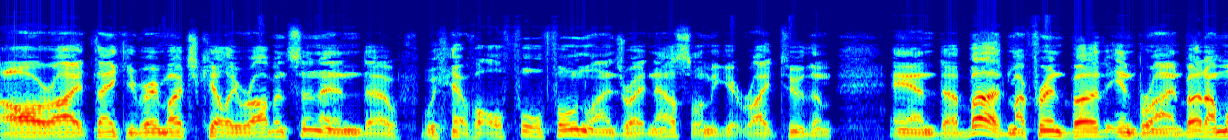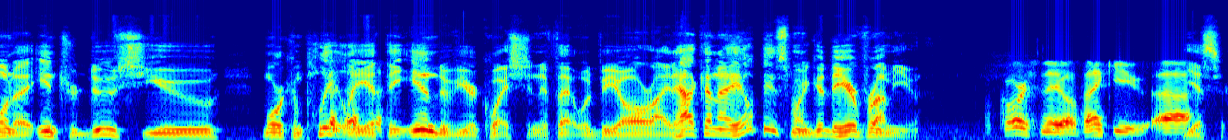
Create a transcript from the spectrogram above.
All right. Thank you very much, Kelly Robinson. And uh, we have all full phone lines right now, so let me get right to them. And uh, Bud, my friend Bud in Bryan. Bud, I'm going to introduce you more completely at the end of your question, if that would be all right. How can I help you this morning? Good to hear from you. Of course, Neil. Thank you. Uh, yes, sir.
